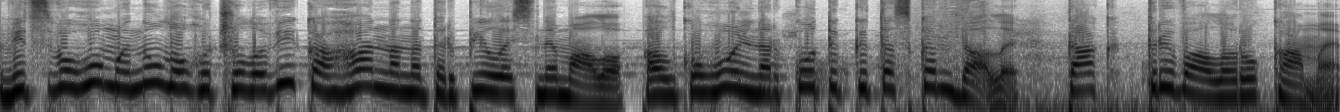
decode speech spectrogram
Від свого минулого чоловіка Ганна натерпілась немало: алкоголь, наркотики та скандали. Так тривало роками.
